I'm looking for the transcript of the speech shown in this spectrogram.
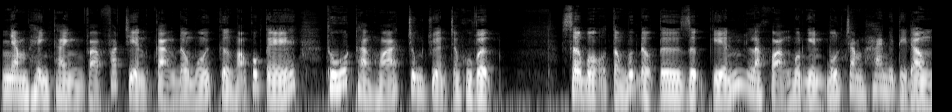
nhằm hình thành và phát triển cảng đầu mối cửa ngõ quốc tế, thu hút hàng hóa trung chuyển trong khu vực. Sơ bộ tổng mức đầu tư dự kiến là khoảng 1.420 tỷ đồng,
